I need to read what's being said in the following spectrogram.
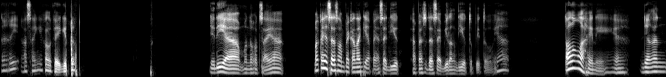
ngeri rasanya kalau kayak gitu. Jadi ya menurut saya makanya saya sampaikan lagi apa yang saya di apa yang sudah saya bilang di YouTube itu ya tolonglah ini ya jangan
